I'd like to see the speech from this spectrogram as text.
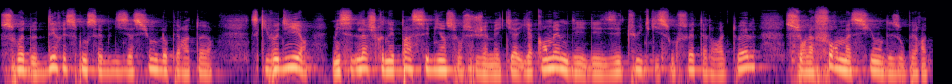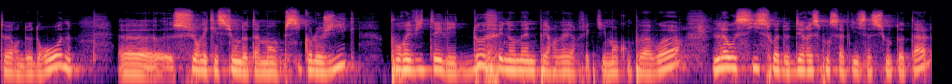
soit de déresponsabilisation de l'opérateur. Ce qui veut dire, mais là je ne connais pas assez bien sur le sujet, mais qu'il y, a quand même des, des, études qui sont faites à l'heure actuelle sur la formation des opérateurs de drones, euh, sur les questions notamment psychologiques, pour éviter les deux phénomènes pervers effectivement qu'on peut avoir, là aussi soit de déresponsabilisation totale,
